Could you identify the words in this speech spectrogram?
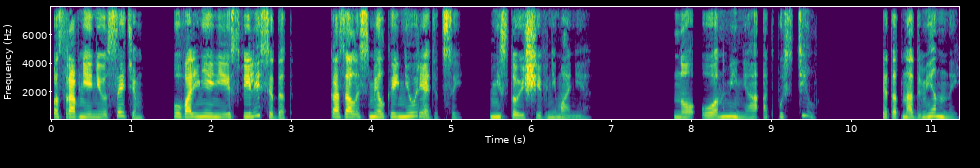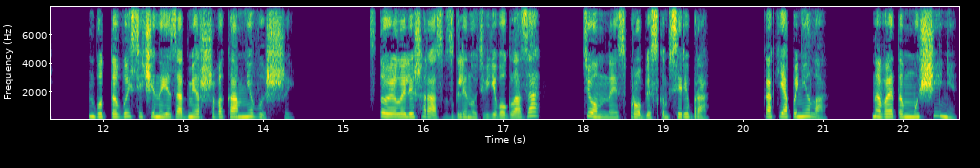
По сравнению с этим, увольнение из Фелисидат казалось мелкой неурядицей, не стоящей внимания. Но он меня отпустил. Этот надменный, будто высеченный из обмершего камня высший. Стоило лишь раз взглянуть в его глаза, темные с проблеском серебра, как я поняла, но в этом мужчине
